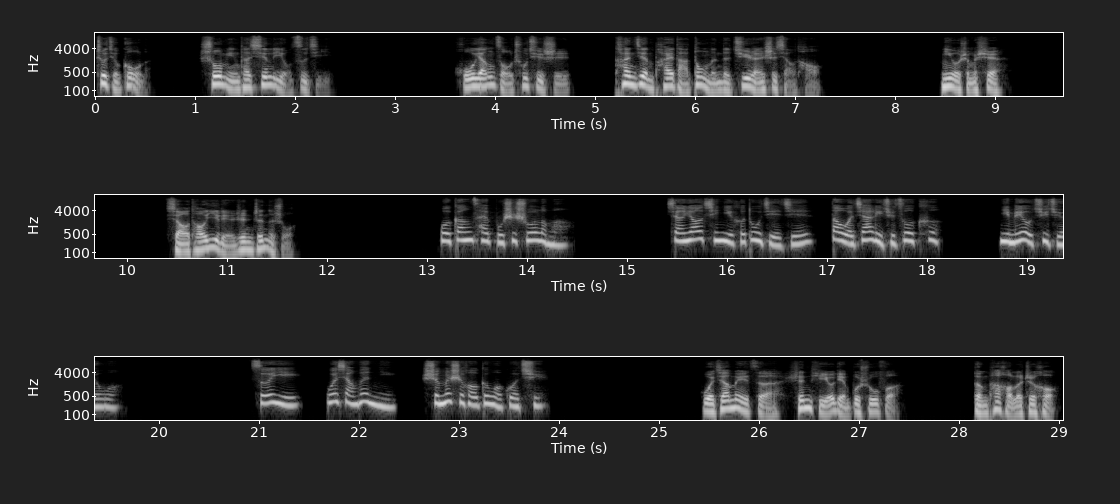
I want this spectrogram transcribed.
这就够了，说明他心里有自己。胡杨走出去时，看见拍打洞门的居然是小桃。你有什么事？小桃一脸认真的说：“我刚才不是说了吗？想邀请你和杜姐姐到我家里去做客，你没有拒绝我。所以我想问你，什么时候跟我过去？”我家妹子身体有点不舒服，等她好了之后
